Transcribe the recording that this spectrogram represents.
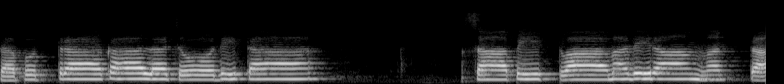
सपुत्रा कालचोदिता। सा पीत्वा मदिरां मत्ता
